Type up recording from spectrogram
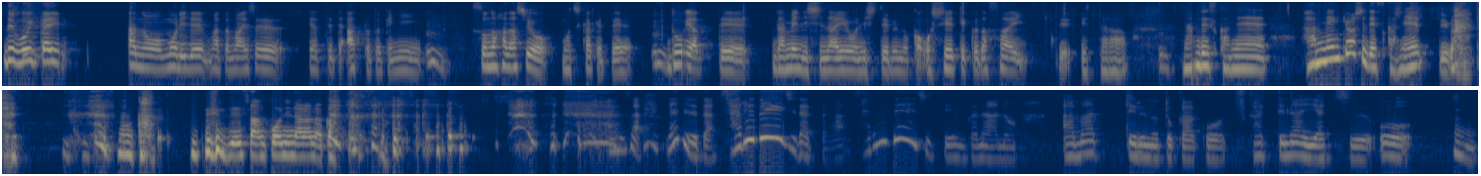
でもう一回あの森でまた毎週やってて会った時にその話を持ちかけてうん。どうやってダメにしないようにしてるのか教えてくださいって言ったらうん「何ですかね反面教師ですかね?」って言われて。なんか全然参考にならなかった。あのさ、なんてだった？サルベージだった？サルベージっていうのかな？あの余ってるのとかこう使ってないやつをうん。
